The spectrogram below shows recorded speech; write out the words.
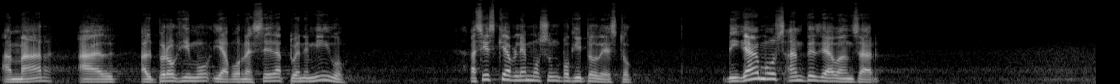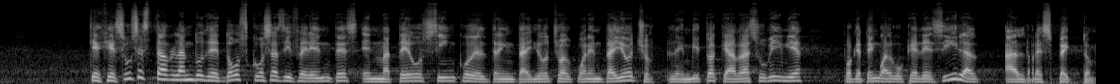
Amar al al prójimo y aborrecer a tu enemigo. Así es que hablemos un poquito de esto. Digamos antes de avanzar que Jesús está hablando de dos cosas diferentes en Mateo 5 del 38 al 48. Le invito a que abra su Biblia porque tengo algo que decir al, al respecto.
